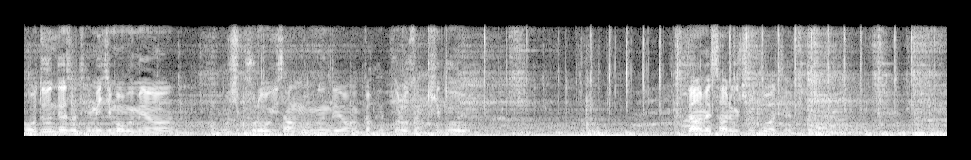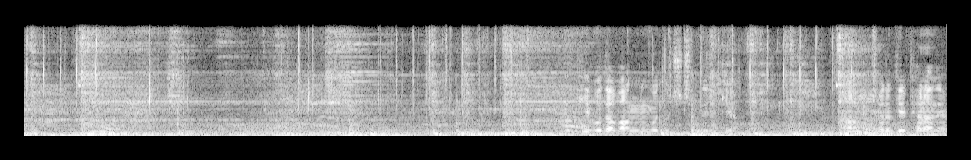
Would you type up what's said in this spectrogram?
어두운 데서 데미지 먹으면 50% 이상 먹는데요. 그러니까 횃불을 우선 키고 그 다음에 싸우는 게 좋을 것 같아요. 회피보다 막는 것도 추천드릴게요. 아 저는 그게 편하네요.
